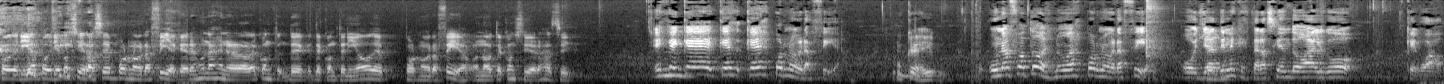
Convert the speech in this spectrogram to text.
Podría, podría considerarse pornografía, que eres una generadora de, cont- de- de contenido de pornografía, o no te consideras así. Es que, ¿qué, qué, qué es pornografía? Ok. ¿Una foto desnuda es pornografía? ¿O ya Sí. tienes que estar haciendo algo que wow?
